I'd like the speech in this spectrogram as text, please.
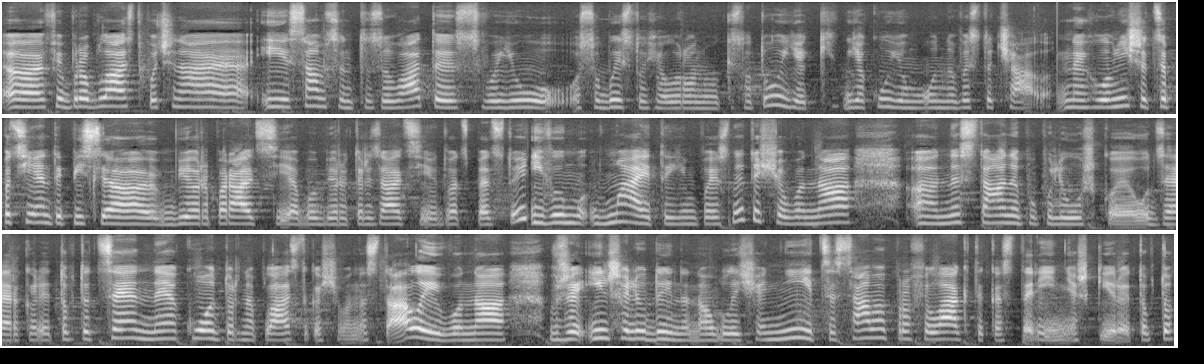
е, фібробласт починає і сам синтезувати свою особисту гіалуронову кислоту, яку йому не вистачало. Найголовніше це пацієнти після біорепарації або біоревіталізації в 25 стоїть, і ви маєте їм пояснити, що вона е, не стане попелюшкою у дзеркалі. Тобто це не контурна пластика, що вона стала, і вона вже інша людина на обличчя. Ні, це саме профілактика старіння шкіри. Тобто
